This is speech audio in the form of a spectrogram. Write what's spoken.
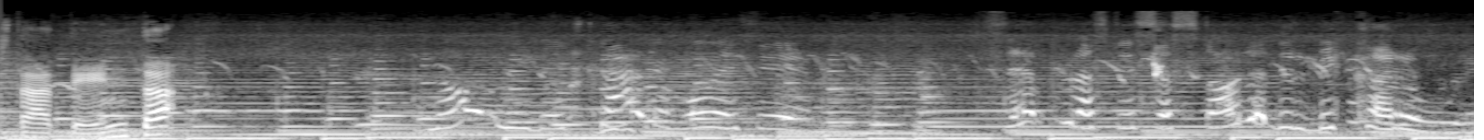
Sta attenta. Non mi beccare come sempre. Sempre la stessa storia del beccarone.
